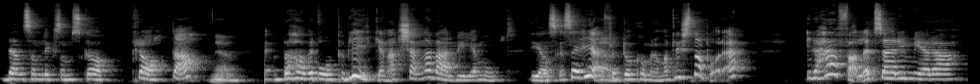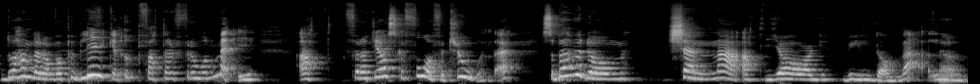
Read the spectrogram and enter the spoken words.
den som liksom ska prata Ja. behöver få publiken att känna välvilja mot det jag ska säga, Ja. för då kommer de att lyssna på det. I det här fallet så är det mera, då handlar det om vad publiken uppfattar från mig. Att för att jag ska få förtroende så behöver de känna att jag vill dem väl. Ja,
